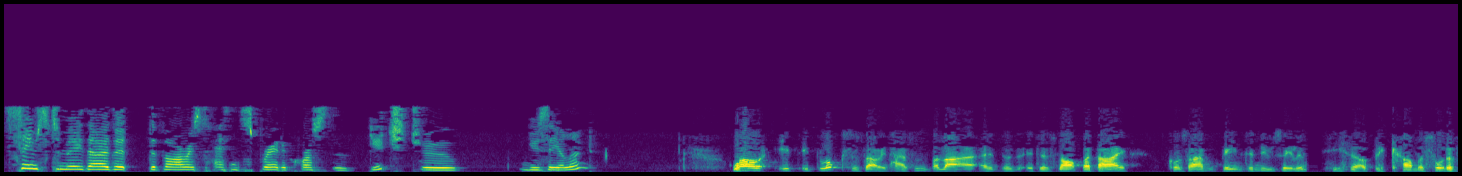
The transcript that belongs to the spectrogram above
seems to me though that the virus hasn't spread across the ditch to New Zealand. Well, it, it looks as though it hasn't, but I, it, it has not. But I, of course, I haven't been to New Zealand. You know, I've become a sort of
